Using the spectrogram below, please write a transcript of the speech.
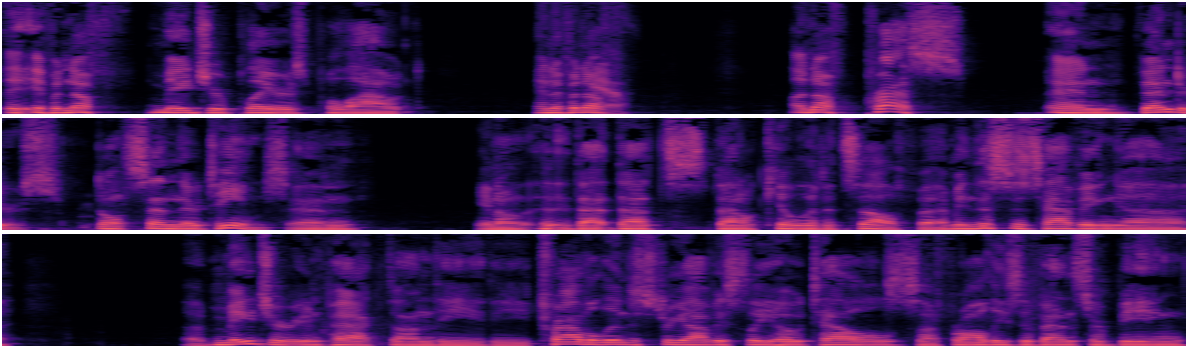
if enough major players pull out, and if enough yeah. enough press and vendors don't send their teams, and you know that that's that'll kill it itself. I mean, this is having a, a major impact on the the travel industry. Obviously, hotels uh, for all these events are being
